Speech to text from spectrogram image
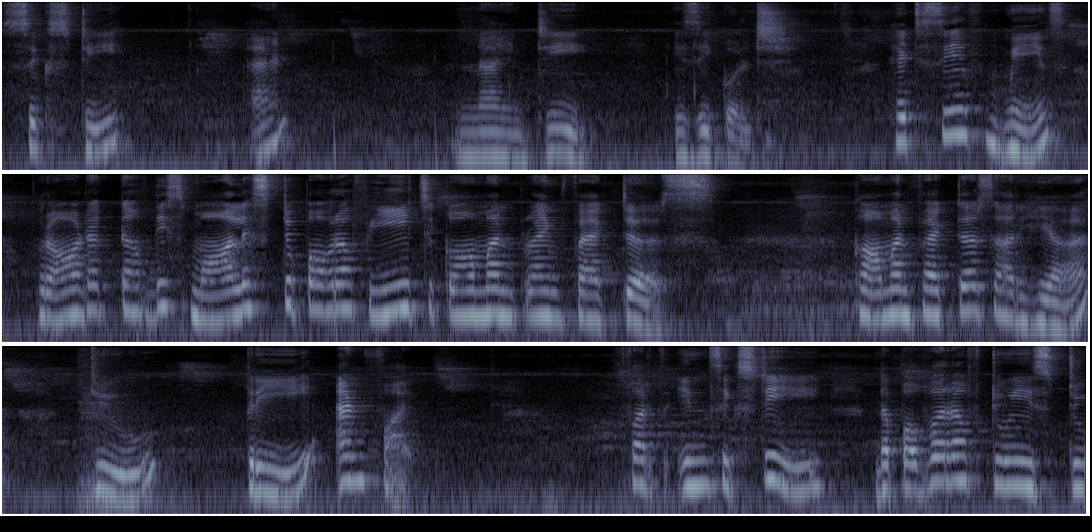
60 and 90 is equal to HCF means product of the smallest power of each common prime factors. Common factors are here 2 3 and 5 for in 60 the power of 2 is 2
